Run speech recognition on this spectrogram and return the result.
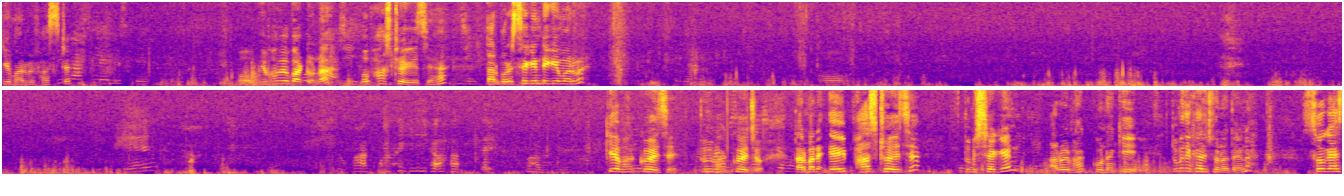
কে মারবে ফার্স্টে ও এভাবে বাটো না? ও ফার্স্ট হয়ে গেছে হ্যাঁ? তারপরে সেকেন্ডে কে মারবে? ও। কে ভাগ হয়েছে তুমি ভাগ হয়েছো তার মানে এই ফার্স্ট হয়েছে তুমি সেকেন্ড আর ওই ভাগ্য নাকি? তুমি তো খেলছো না, তাই না? সো গ্যাস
